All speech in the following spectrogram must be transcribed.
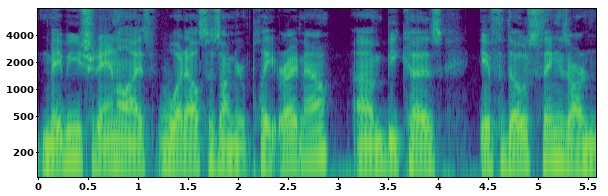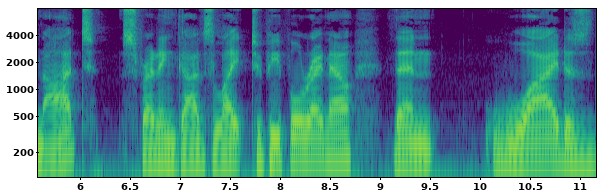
maybe you should analyze what else is on your plate right now. Um, because if those things are not spreading God's light to people right now, then why does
